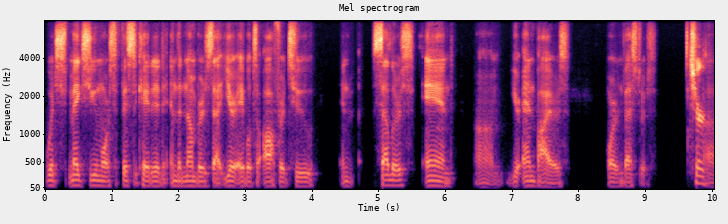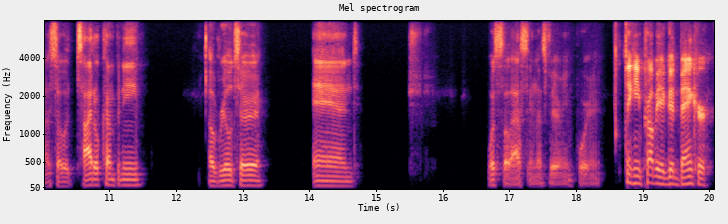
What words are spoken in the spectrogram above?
which makes you more sophisticated in the numbers that you're able to offer to in sellers and um, your end buyers or investors. Sure. Uh, so a title company, a realtor, and what's the last thing that's very important? Thinking probably a good banker.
